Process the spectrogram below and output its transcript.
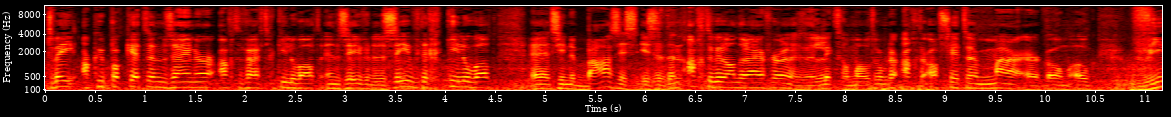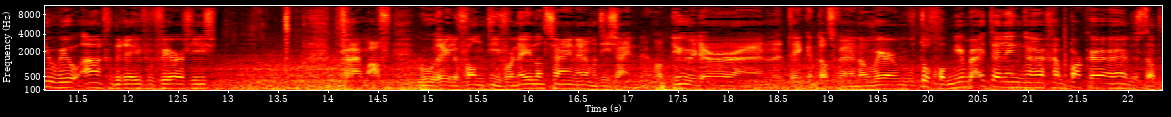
twee accupakketten zijn er, 58 kilowatt en 77 kilowatt. Uh, het is in de basis is het een achterwielaandrijver, een elektromotor op de achteraf zitten, maar er komen ook vierwiel aangedreven versies. Vraag me af hoe relevant die voor Nederland zijn. Hè? Want die zijn wat duurder. En dat betekent dat we dan weer toch wat meer bijtelling uh, gaan pakken. Dus dat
